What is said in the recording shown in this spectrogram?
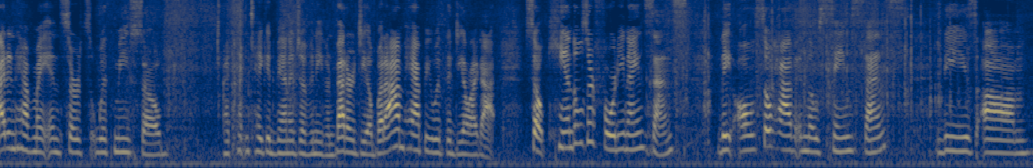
I didn't have my inserts with me, so I couldn't take advantage of an even better deal, but I'm happy with the deal I got. So, candles are 49 cents. They also have in those same scents these um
